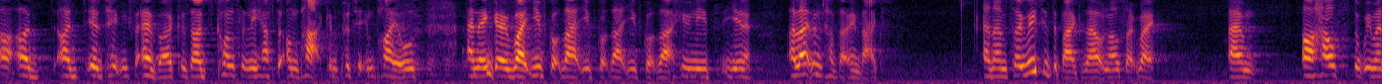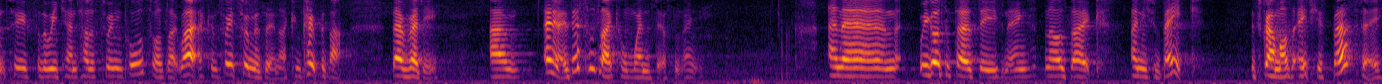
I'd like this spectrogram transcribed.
I'd, I'd, it'd take me forever because I'd constantly have to unpack and put it in piles and then go, right, you've got that, you've got that, you've got that. Who needs, you know. I like them to have their own bags. And um, so I routed the bags out and I was like, right, um, our house that we went to for the weekend had a swimming pool, so I was like, right, I can throw swimmers in, I can cope with that. They're ready. Um, anyway, this was like on Wednesday or something. And then we got to Thursday evening, and I was like, I need to bake. It's Grandma's 80th birthday.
